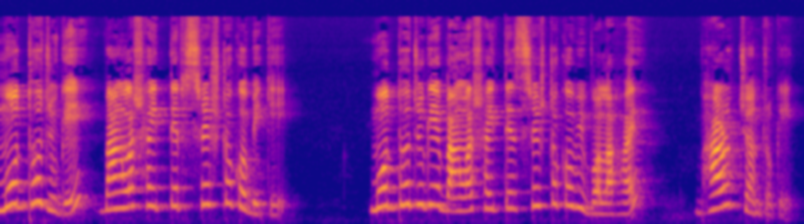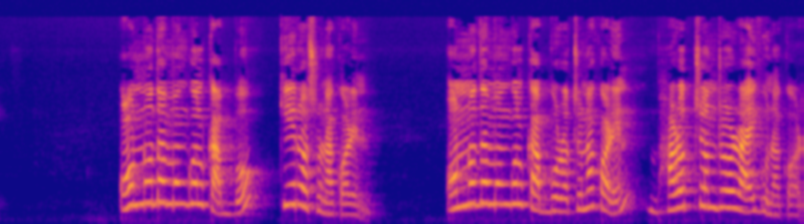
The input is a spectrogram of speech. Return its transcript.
মধ্যযুগে বাংলা সাহিত্যের শ্রেষ্ঠ কবিকে মধ্যযুগে বাংলা সাহিত্যের শ্রেষ্ঠ কবি বলা হয় ভারতচন্দ্রকে। অন্নদামঙ্গল কাব্য কে রচনা করেন? অন্নদামঙ্গল কাব্য রচনা করেন ভারতচন্দ্র রায় গুণাকর।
